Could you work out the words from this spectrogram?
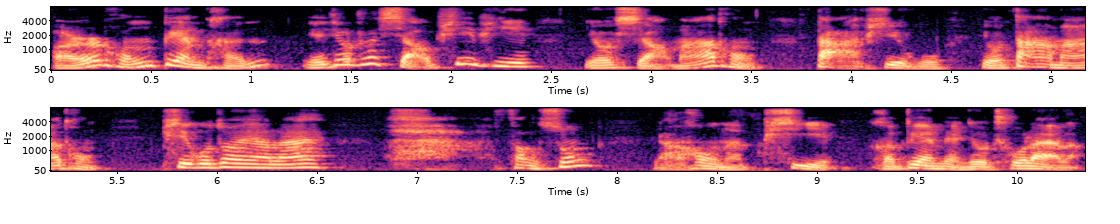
儿童便盆，也就是说小屁屁有小马桶，大屁股有大马桶，屁股坐下来啊放松，然后呢屁和便便就出来了。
